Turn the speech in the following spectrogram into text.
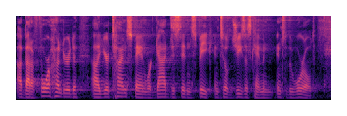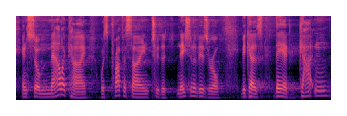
about a 400 uh, year time span where God just didn't speak until Jesus came in, into the world. And so Malachi was prophesying to the nation of Israel because they had gotten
